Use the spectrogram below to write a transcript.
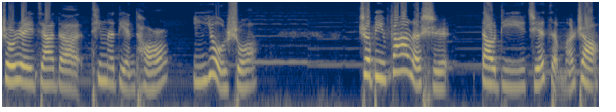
周瑞家的听了点头，因又说。这病发了时，到底觉怎么着？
